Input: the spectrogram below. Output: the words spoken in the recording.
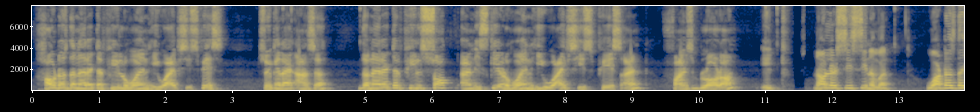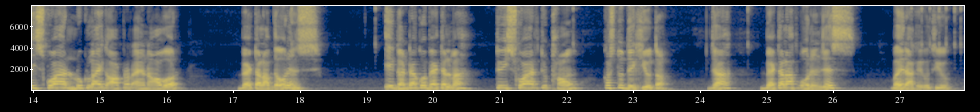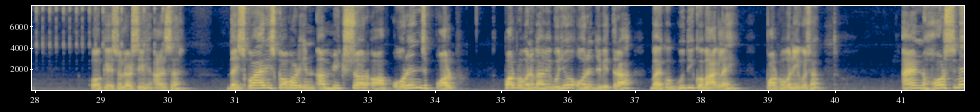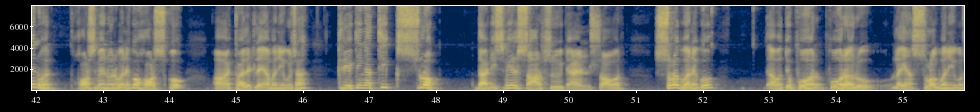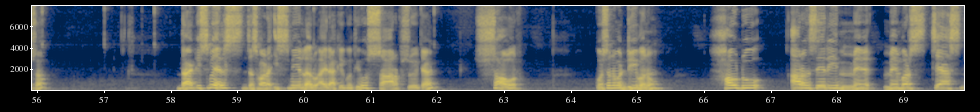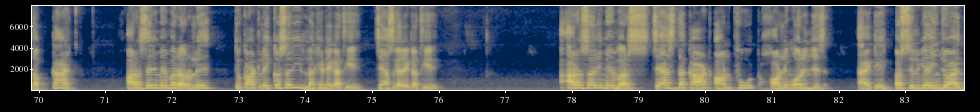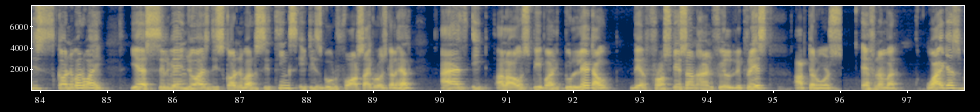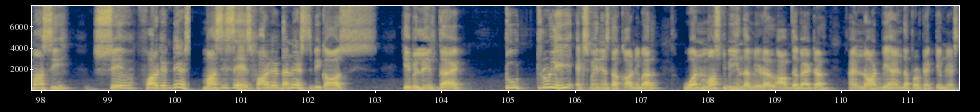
how does the narrator feel when he wipes his face so you can write answer the narrator feel sick and scared when he wipes his face and finds blood on it now let see C number what does the square look like after an hour battle of the orange एक घन्टाको ब्याटलमा त्यो square त्यो ठाउँ कस्तो देखियो त? जहाँ battle of oranges भइराखेको थियो। Okay so let's see answer the square is covered in a mixture of orange pulp pulp भनेको हामी बुझ्यौँ ओरेन्जभित्र भएको गुदीको भागलाई पल्प भनिएको छ। And horse manure horse manure भनेको हर्सको टोइलेटलाई यहाँ भनिएको छ। Creating a thick slop that smell sharp sweet and sour slug भनेको अब त्यो फोहोर फोहोरहरूलाई यहाँ स्लग भनिएको छ। द्याट स्मेल्स जसबाट स्मेलहरू आइराखेको थियो sharp sweet and sour question number D भनौँ। How do Aranceri may members chase the cart Aranceri मेम्बरहरूले त्यो कार्टलाई कसरी लखेटेका थिए च्यास गरेका थिए? arrosary members Chase the cart on foot, hurling oranges at it. Does Sylvia enjoy this carnival? Why? Yes, Sylvia enjoys this carnival. She thinks it is good for psychological health as it allows people to let out their frustration and feel refreshed afterwards. F number. Why does Masi say forget nets? Masi says forget the nets because he believes that to truly experience the carnival, one must be in the middle of the battle and not behind the protective nets.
